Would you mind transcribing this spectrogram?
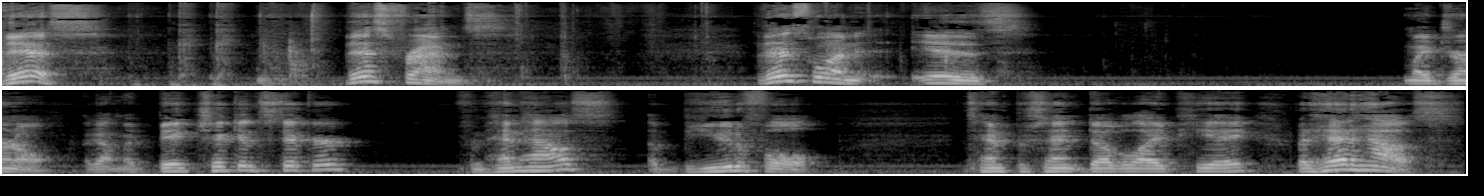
This, this, friends, this one is my journal. I got my big chicken sticker from Hen House, a beautiful 10% double IPA. But Hen House,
